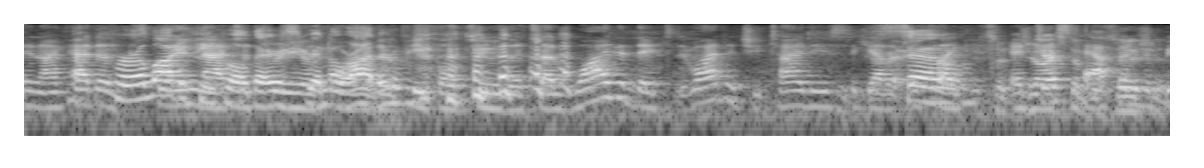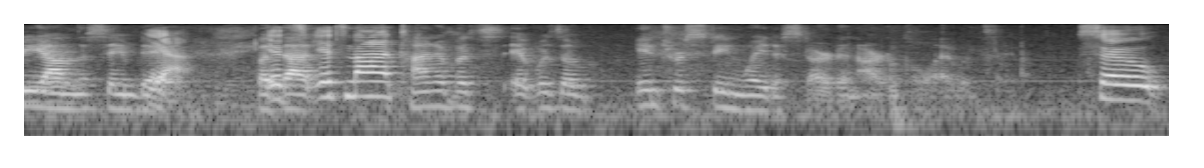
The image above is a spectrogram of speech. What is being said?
And I've had to For a lot of explain that people, to there's three or been a four lot other of- people too that said, why did they, why did she tie these together? It's like, It's a it just happened to be on the same day. Yeah. But It's- that it's not- Kind of, a- it was a interesting way to start an article, I would say. So,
